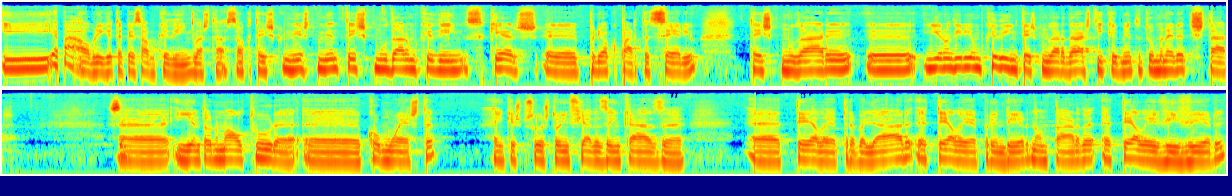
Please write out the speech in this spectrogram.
e epá, obriga-te a pensar um bocadinho, lá está. Só que tens que, neste momento tens que mudar um bocadinho. Se queres uh, preocupar-te a sério, tens que mudar, uh, e eu não diria um bocadinho, tens que mudar drasticamente a tua maneira de estar. Uh, e então, numa altura como esta, em que as pessoas estão enfiadas em casa, a tela é trabalhar, a tela é aprender, não tarda, a tela é viver.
